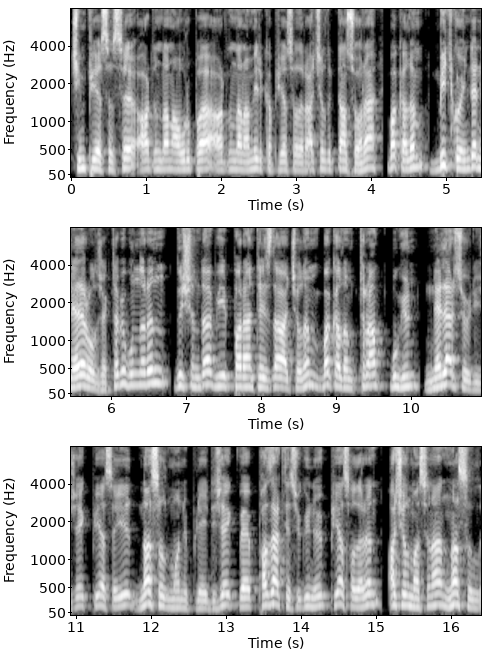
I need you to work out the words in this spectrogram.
Çin piyasası ardından Avrupa ardından Amerika piyasaları açıldıktan sonra bakalım Bitcoin'de neler olacak. Tabi bunların dışında bir parantez daha açalım. Bakalım Trump bugün neler söyleyecek, piyasayı nasıl manipüle edecek ve pazartesi günü piyasaların açılmasına nasıl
